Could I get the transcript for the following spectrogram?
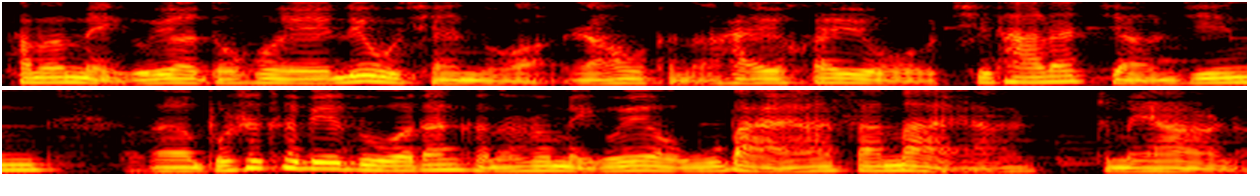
他们每个月都会六千多，然后可能还有还有其他的奖金，呃，不是特别多，但可能说每个月有五百啊、三百啊这么样的。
